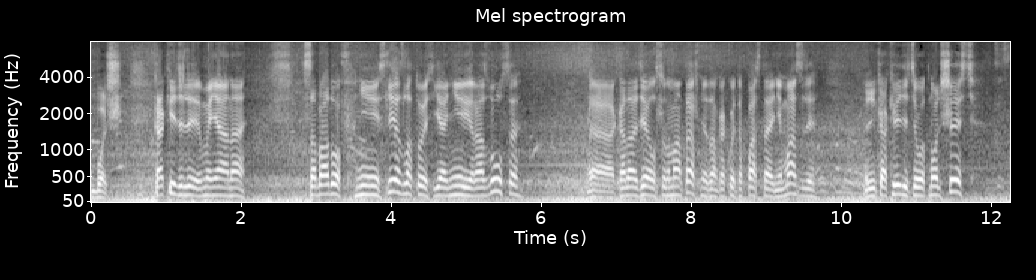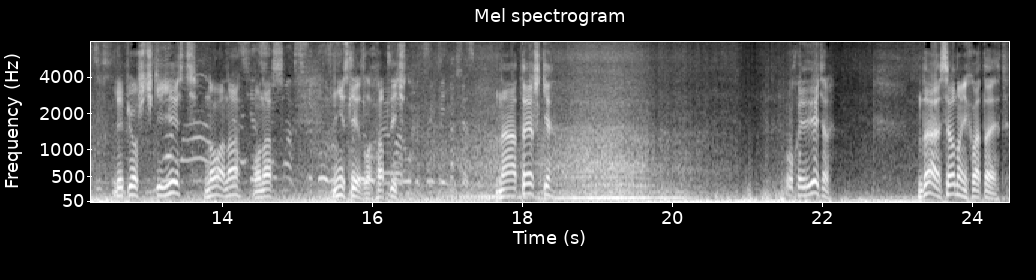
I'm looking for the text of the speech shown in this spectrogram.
больше. Как видели, у меня она с ободов не слезла, то есть я не разулся. А, Когда делал шиномонтаж, мне там какой-то пастой они мазали. И как видите, вот 0,6 лепешечки есть, но она у нас не слезла. Отлично. На АТшке. Ух, и ветер. Да, все равно не хватает.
